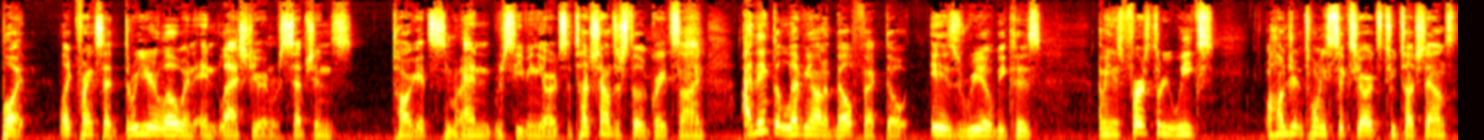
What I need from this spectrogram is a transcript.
But like Frank said, three year low in, in last year in receptions, targets, Right. and receiving yards. The touchdowns are still a great sign. I think the Le'Veon Bell effect though is real because, I mean, his first three weeks, 126 yards, two touchdowns,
